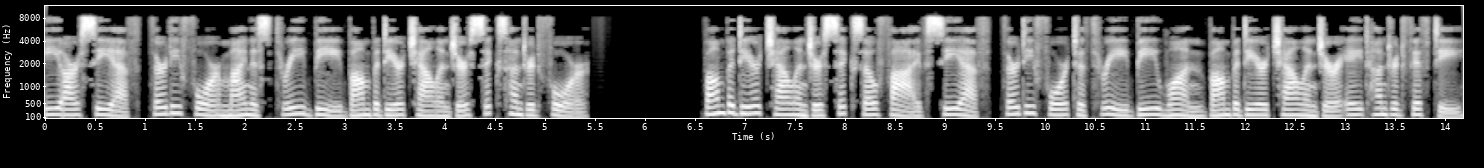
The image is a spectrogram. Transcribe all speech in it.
ERCF 34-3B Bombardier Challenger 604 Bombardier Challenger 605 CF 34-3B1 Bombardier Challenger 850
